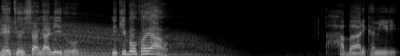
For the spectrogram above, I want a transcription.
Lejo Isanganiro ni kiboko yao. Habari kamili.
